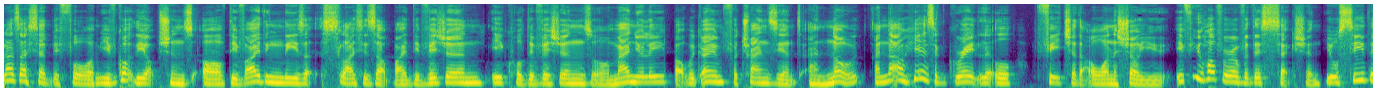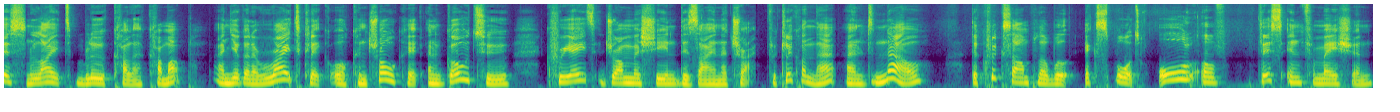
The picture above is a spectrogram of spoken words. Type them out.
And as I said before, you've got the options of dividing these slices up by division, equal divisions, or manually, but we're going for transient and note. And now here's a great little feature that I want to show you. If you hover over this section, you'll see this light blue color come up and you're going to right click or control click and go to create drum machine designer track. If we click on that and now the quick sampler will export all of this information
